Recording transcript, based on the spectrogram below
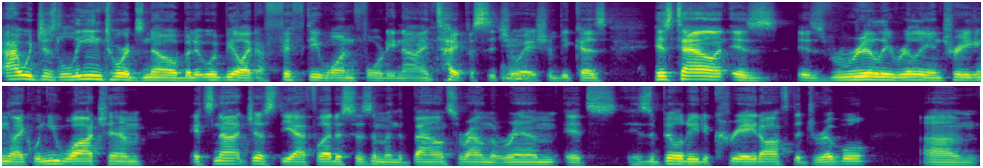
I would just lean towards no, but it would be like a 51 49 type of mm. situation mm-hmm. because his talent is, is really, really intriguing. Like when you watch him, it's not just the athleticism and the bounce around the rim, it's his ability to create off the dribble. Um,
